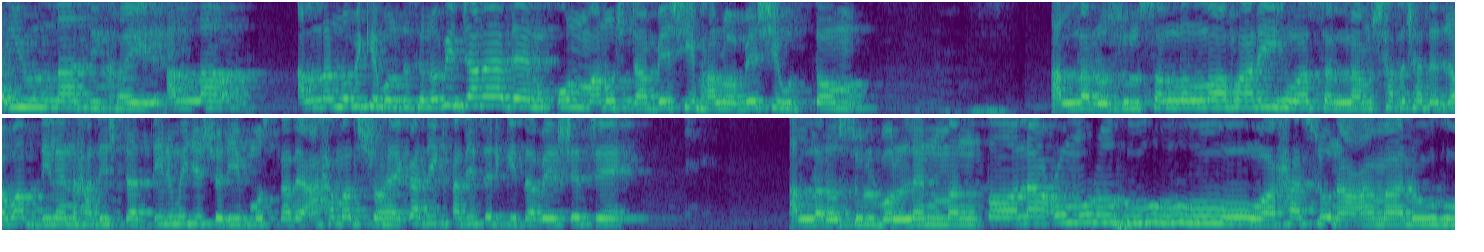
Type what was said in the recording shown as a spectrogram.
আইউন্নাসি খৈর আল্লাহ আল্লাহ নবীকে বলতেছে, নবী, জানায় দেন কোন মানুষটা বেশি ভালো, বেশি উত্তম? আল্লাহ রসুল ওয়াসাল্লাম সাথে সাথে জবাব দিলেন, হাদিসটা তিরমিজি শরীফ মুস্তাদে আহমদ সহ একাধিক হাদিসের কিতাবে এসেছে। আল্লাহ রসুল বললেন আমালুহু।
